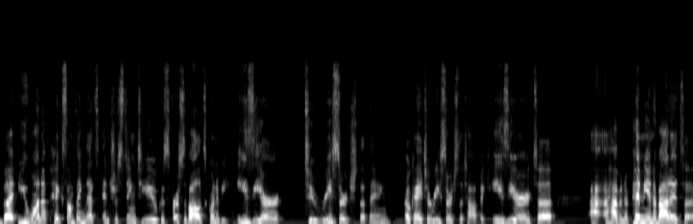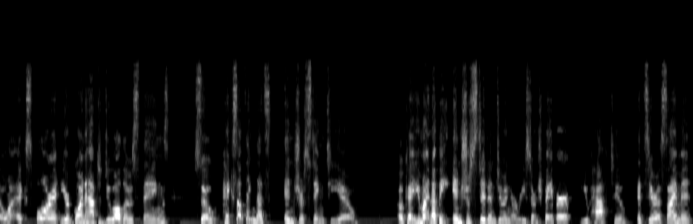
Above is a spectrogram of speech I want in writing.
But you want to pick something that's interesting to you because first of all, it's going to be easier to research the thing. Okay, to research the topic, easier to have an opinion about it, to explore it. You're going to have to do all those things so pick something that's interesting to you. Okay, you might not be interested in doing a research paper. You have to, it's your assignment.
